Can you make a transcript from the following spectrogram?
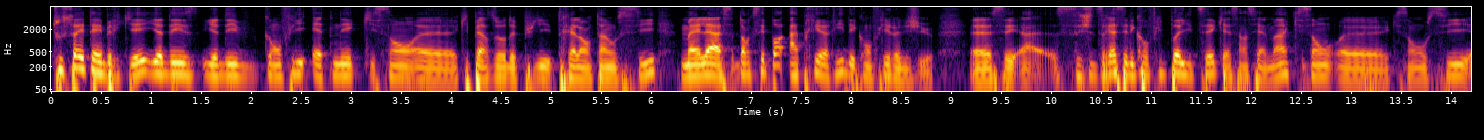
tout ça est imbriqué. Il y a des, il y a des conflits ethniques qui, sont, qui perdurent depuis très longtemps aussi. Mais là, donc, c'est pas a priori des conflits religieux. C'est, je dirais c'est des conflits politiques essentiellement qui sont, qui sont aussi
